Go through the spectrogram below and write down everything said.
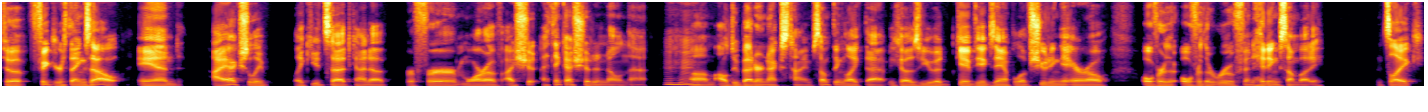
to figure things out and i actually like you'd said kind of prefer more of I should I think I should have known that. Mm-hmm. Um, I'll do better next time, something like that. Because you had gave the example of shooting the arrow over the, over the roof and hitting somebody. It's like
